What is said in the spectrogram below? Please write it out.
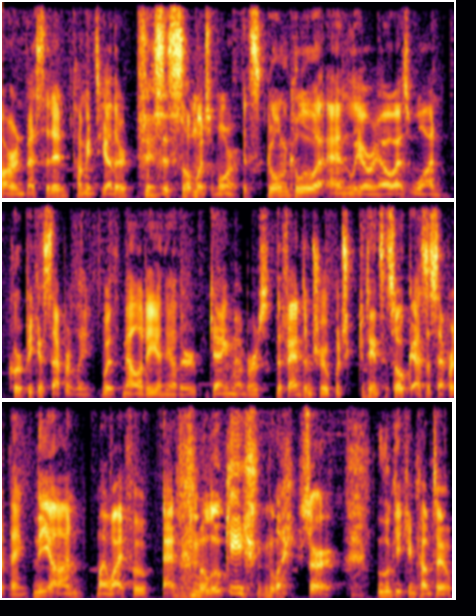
are invested in coming together. This is so much more. It's Gon Killua and Leorio as one, Kurapika separately, with Melody and the other gang members, the Phantom Troop, which contains Hisoka as a separate thing, Neon, my waifu, and Milluki. like, sure, Milluki can come too.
